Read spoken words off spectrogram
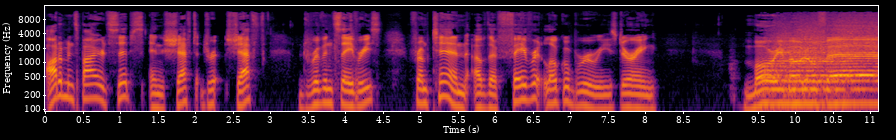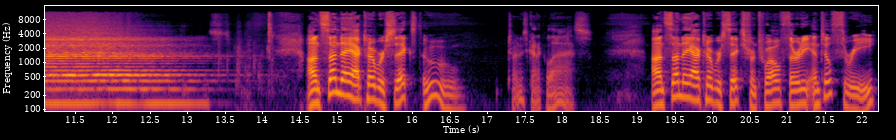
autumn-inspired sips and chef dri- chef driven savories from 10 of their favorite local breweries during Morimoto Fest. On Sunday, October 6th, ooh, Tony's got a glass. On Sunday, October 6th from 12:30 until 3,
